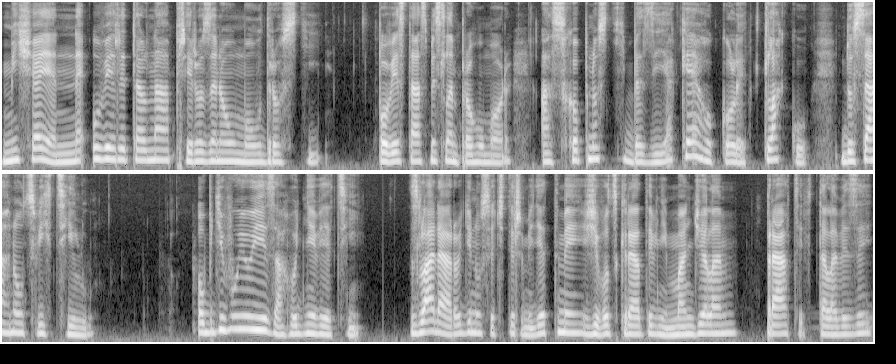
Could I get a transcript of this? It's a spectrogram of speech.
Míša je neuvěřitelná přirozenou moudrostí, pověstná smyslem pro humor a schopností bez jakéhokoliv tlaku dosáhnout svých cílů. Obdivuju ji za hodně věcí. Zvládá rodinu se čtyřmi dětmi, život s kreativním manželem, práci v televizi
